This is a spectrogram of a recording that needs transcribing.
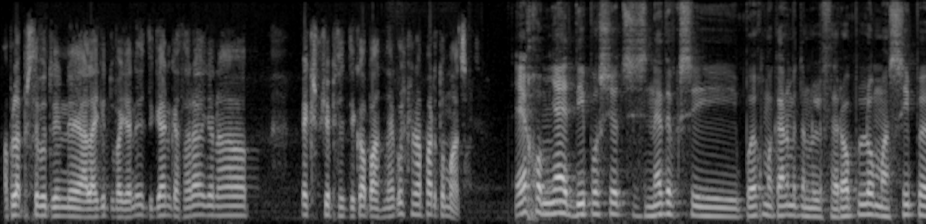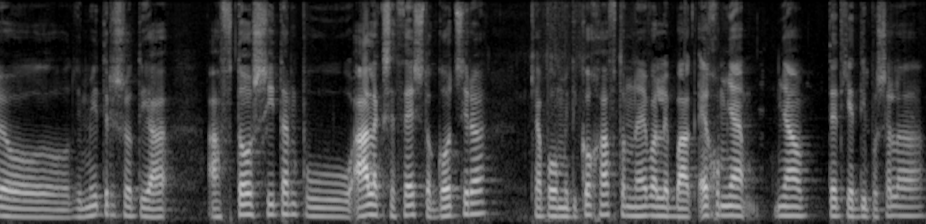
Απλά πιστεύω ότι την αλλαγή του Βαγιανίδη την κάνει καθαρά για να παίξει πιο επιθετικά ο Παναθηναϊκός και να πάρει το μάτσα. Έχω μια εντύπωση ότι στη συνέντευξη που έχουμε κάνει με τον Ελευθερόπουλο μας είπε ο Δημήτρης ότι α, αυτός ήταν που άλλαξε θέση στον Κότσιρα και από αμυντικό χαφ τον έβαλε μπακ. Έχω μια, μια τέτοια εντύπωση, αλλά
